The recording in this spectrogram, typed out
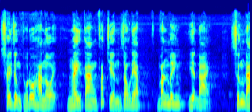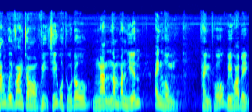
xây dựng thủ đô Hà Nội ngày càng phát triển giàu đẹp, văn minh, hiện đại, xứng đáng với vai trò vị trí của thủ đô ngàn năm văn hiến, anh hùng, thành phố vì hòa bình.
